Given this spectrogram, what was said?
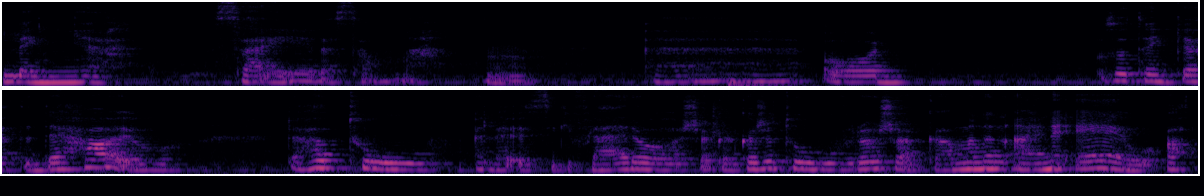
lenge, sier det samme. mm, Uh, og, og så tenker jeg at det har jo det har to, eller sikkert flere årsaker, kanskje to hovedårsaker. Men den ene er jo at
